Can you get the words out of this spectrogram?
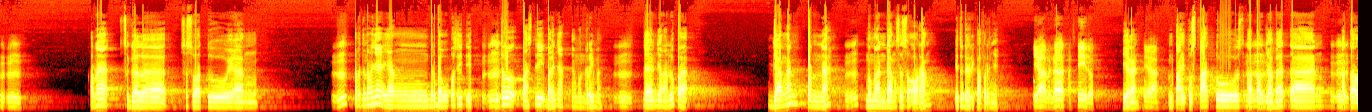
Mm-mm. karena segala sesuatu yang Mm-mm. apa itu namanya yang berbau positif Mm-mm. itu pasti banyak yang menerima Mm-mm. dan jangan lupa jangan pernah Mm-mm. memandang seseorang itu dari covernya Iya benar pasti itu. iya kan Iya. entah itu status Mm-mm. atau jabatan Mm-mm. atau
